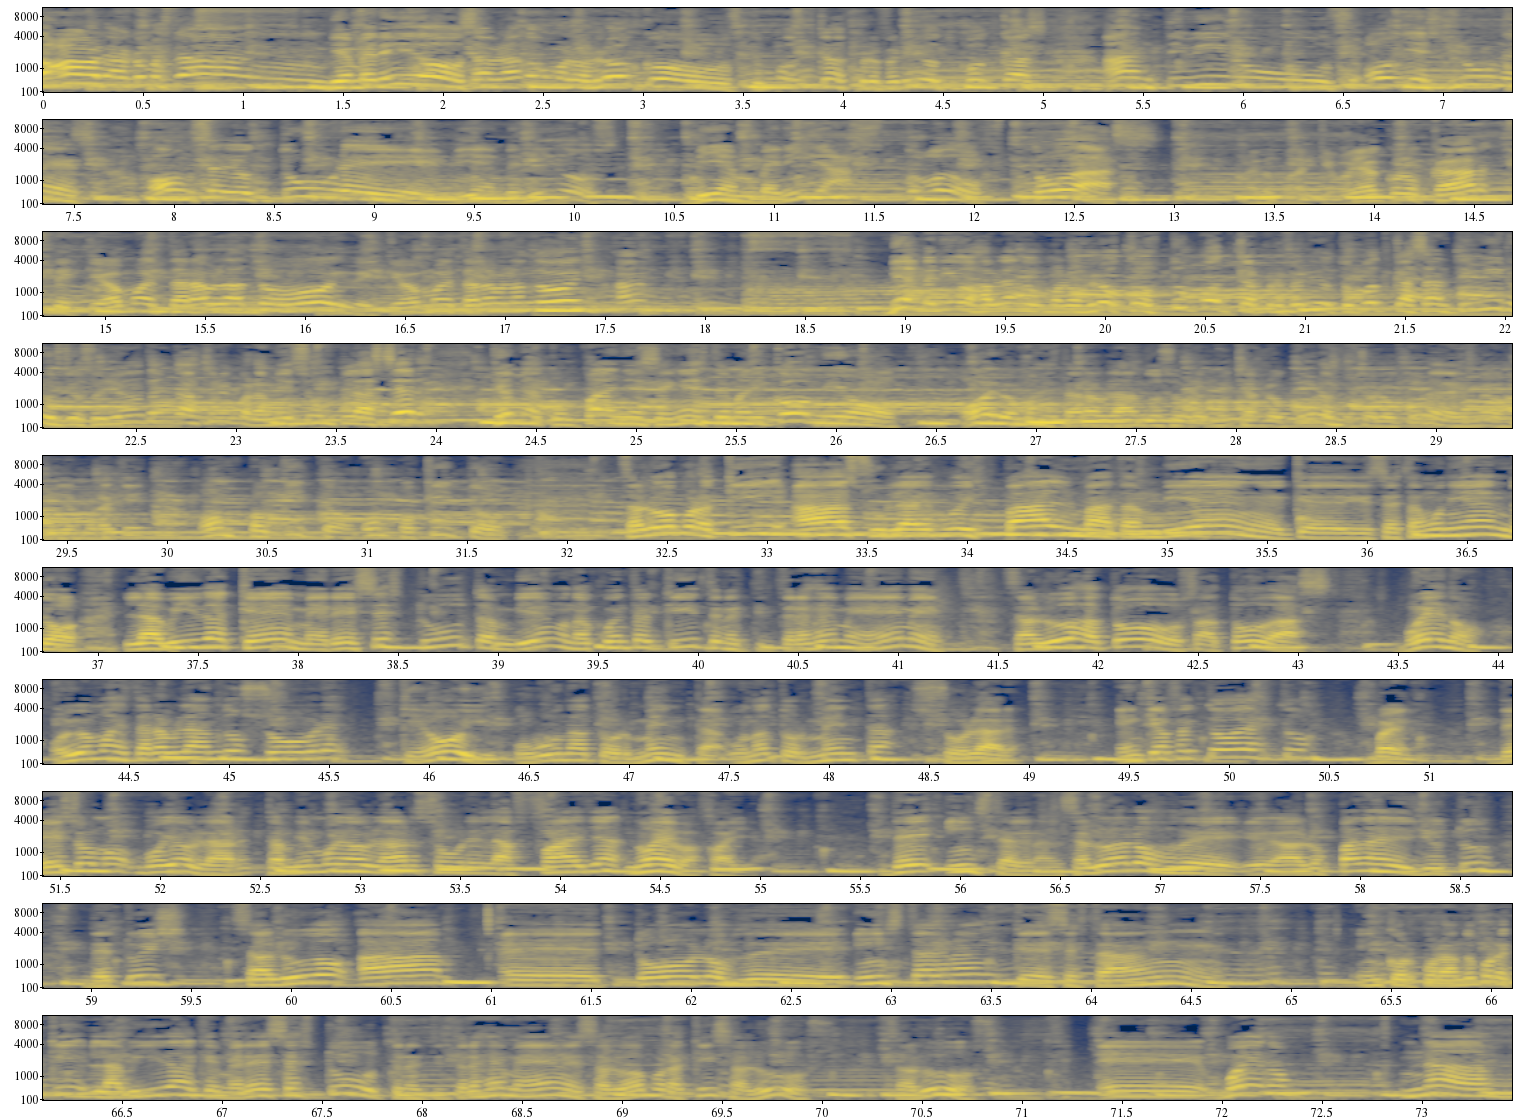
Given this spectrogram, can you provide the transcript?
Hola, ¿cómo están? Bienvenidos a Hablando como los locos, tu podcast preferido, tu podcast antivirus. Hoy es lunes 11 de octubre. Bienvenidos, bienvenidas, todos, todas. Bueno, por aquí voy a colocar de qué vamos a estar hablando hoy. ¿De qué vamos a estar hablando hoy? ¿Ah? Bienvenidos a Hablando como los locos, tu podcast preferido, tu podcast antivirus. Yo soy Jonathan Castro y para mí es un placer que me acompañes en este manicomio. Hoy vamos a estar hablando sobre muchas locuras, muchas locuras. Déjenme bajarle por aquí un poquito, un poquito. Saludo por aquí a Zulay Ruiz Palma también, que se están uniendo. La vida que mereces tú también, una cuenta aquí, 33mm. Saludos a todos, a todas. Bueno, hoy vamos a estar hablando sobre que hoy hubo una tormenta, una tormenta solar. ¿En qué afectó esto? Bueno, de eso voy a hablar. También voy a hablar sobre la falla, nueva falla, de Instagram. Saludo a los, de, eh, a los panas de YouTube, de Twitch. Saludo a eh, todos los de Instagram que se están incorporando por aquí. La vida que mereces tú, 33mm. Saluda por aquí, saludos, saludos. Eh, bueno, nada.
